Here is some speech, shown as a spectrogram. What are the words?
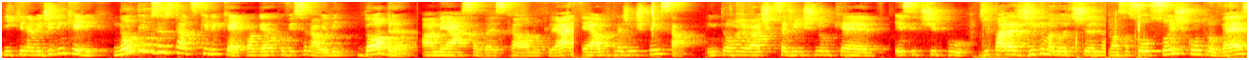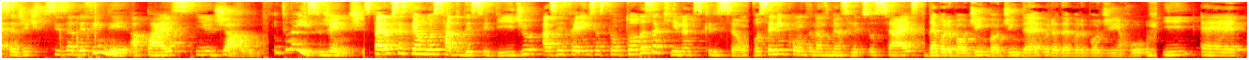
e que na medida em que ele não tem os resultados que ele quer com a guerra convencional, ele dobra a ameaça da escala nuclear, é algo pra gente pensar. Então eu acho que se a gente não quer esse tipo de paradigma norteando nossas soluções de controvérsia, a gente precisa defender a paz e o diálogo. Então é isso, gente. Espero que vocês tenham gostado desse vídeo. As referências estão todas aqui na descrição. Você me encontra nas minhas redes sociais, Débora Baldin, Baldin Débora, Débora Baldin, arroba. E é,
